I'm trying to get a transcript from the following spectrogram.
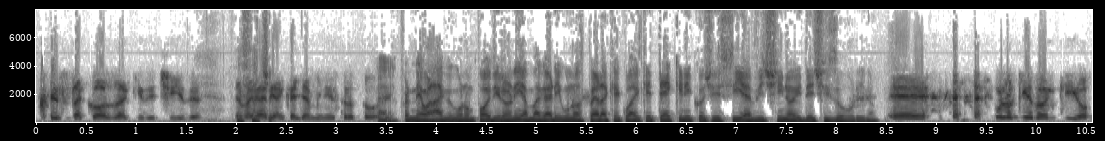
questa cosa a chi decide e magari anche agli amministratori. Eh, prendiamola anche con un po' di ironia, magari uno spera che qualche tecnico ci sia vicino ai decisori, no? Eh, lo chiedo anch'io,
